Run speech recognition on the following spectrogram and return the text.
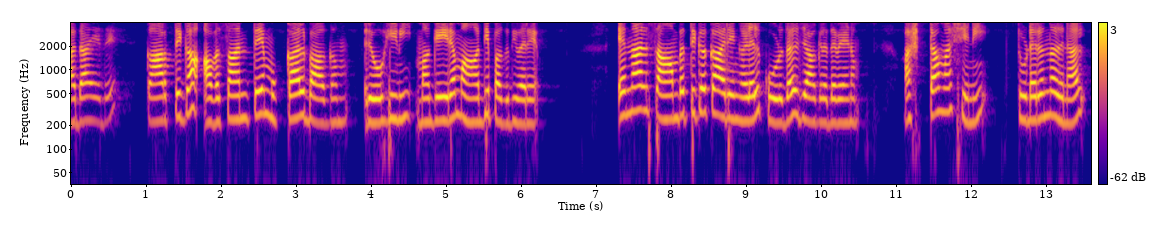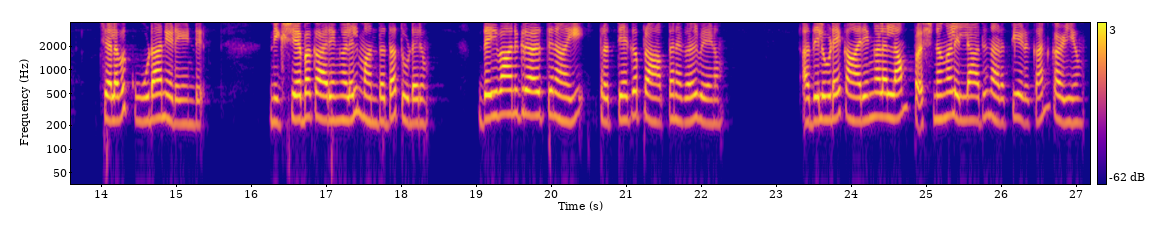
അതായത് കാർത്തിക അവസാനത്തെ മുക്കാൽ ഭാഗം രോഹിണി മകയിരം ആദ്യ പകുതി വരെ. എന്നാൽ സാമ്പത്തിക കാര്യങ്ങളിൽ കൂടുതൽ ജാഗ്രത വേണം. അഷ്ടമശനി തുടരുന്നതിനാൽ ചെലവ് കൂടാനിടയുണ്ട്. നിക്ഷേപ കാര്യങ്ങളിൽ മന്ദത തുടരും. ദൈവാനുഗ്രഹത്തിനായി പ്രത്യേക പ്രാർത്ഥനകൾ വേണം. അതിലൂടെ കാര്യങ്ങളെല്ലാം പ്രശ്നങ്ങളില്ലാതെ നടത്തിയെടുക്കാൻ കഴിയും.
